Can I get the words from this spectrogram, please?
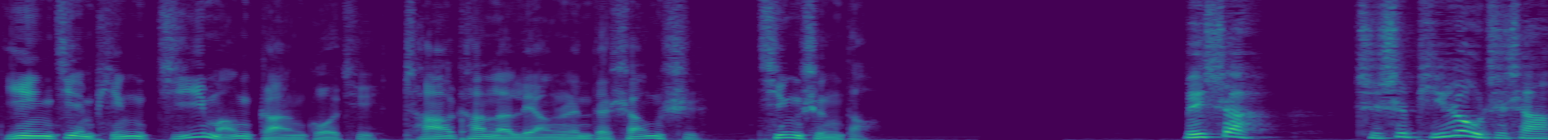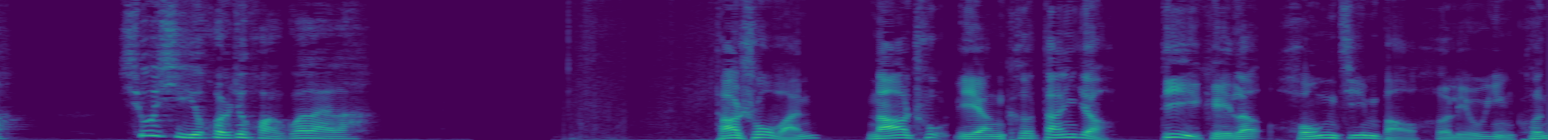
尹建平急忙赶过去查看了两人的伤势，轻声道：“没事儿，只是皮肉之伤，休息一会儿就缓过来了。”他说完，拿出两颗丹药，递给了洪金宝和刘应坤，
